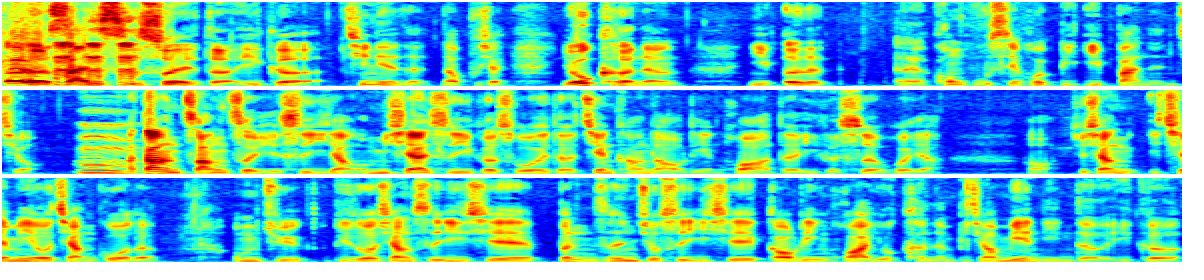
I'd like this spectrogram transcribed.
二三十岁的一个青年人，那不行，有可能你饿的呃空腹时间会比一般人久。嗯，那当然长者也是一样。我们现在是一个所谓的健康老龄化的一个社会啊。哦，就像前面有讲过的，我们举，比如说像是一些本身就是一些高龄化，有可能比较面临的一个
